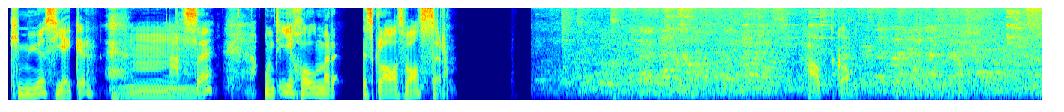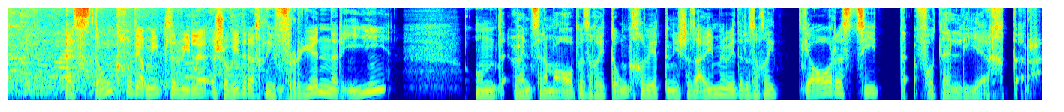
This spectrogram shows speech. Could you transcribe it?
Gemüsejäger Mm. essen und ich hole mir ein Glas Wasser. Hauptgang. Es dunkelt ja mittlerweile schon wieder ein bisschen früher ein. Und wenn es dann mal oben so ein bisschen dunkel wird, dann ist das auch immer wieder so ein bisschen die Jahreszeit von der Lichter.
